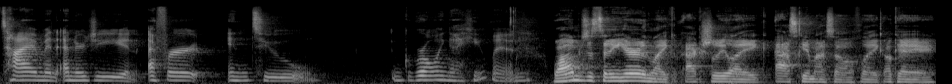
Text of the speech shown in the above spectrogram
time and energy and effort into growing a human. Well, I'm just sitting here and like actually like asking myself, like, okay,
